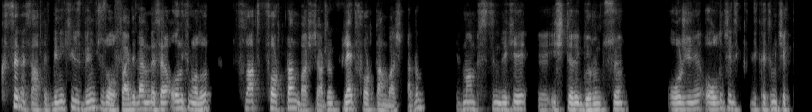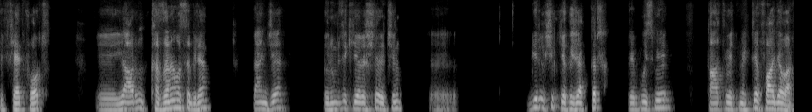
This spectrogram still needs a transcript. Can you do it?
kısa mesafe 1200-1300 olsaydı ben mesela 12 numaralı Flatford'dan başlardım. Flatford'dan başlardım. İdman pistindeki e, işleri, görüntüsü orijini oldukça dik- dikkatimi çekti. Flatford. E, yarın kazanamasa bile bence önümüzdeki yarışlar için e, bir ışık yakacaktır ve bu ismi takip etmekte fayda var.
